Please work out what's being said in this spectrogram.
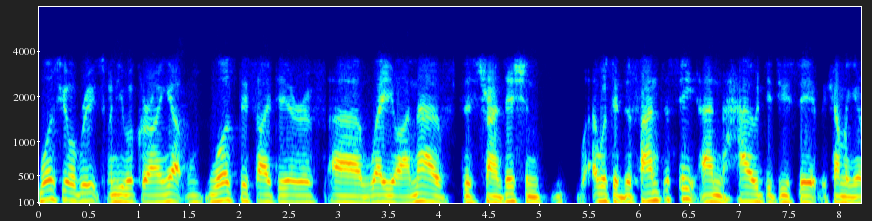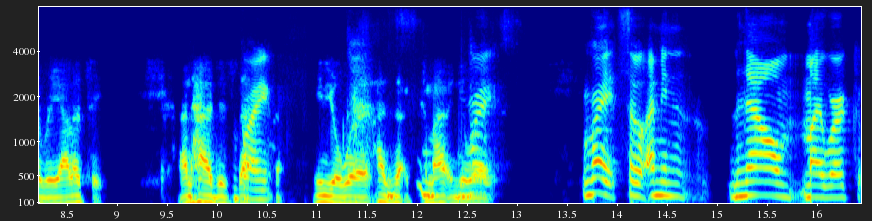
was your roots when you were growing up was this idea of uh, where you are now this transition was it the fantasy and how did you see it becoming a reality and how does that right. in your work how does that come out in your work? right. work right so i mean now my work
